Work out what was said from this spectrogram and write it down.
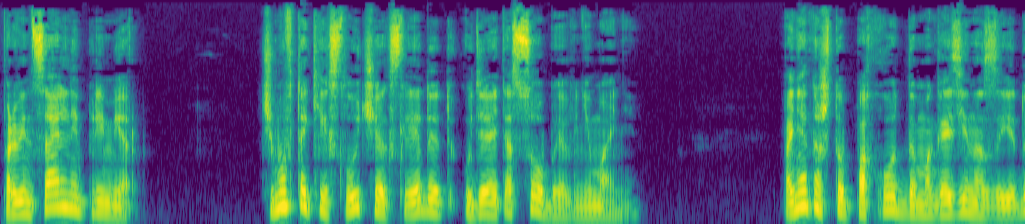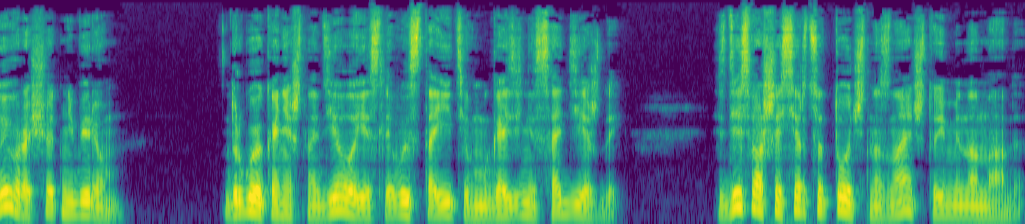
Провинциальный пример. Чему в таких случаях следует уделять особое внимание? Понятно, что поход до магазина за едой в расчет не берем. Другое, конечно, дело, если вы стоите в магазине с одеждой. Здесь ваше сердце точно знает, что именно надо.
